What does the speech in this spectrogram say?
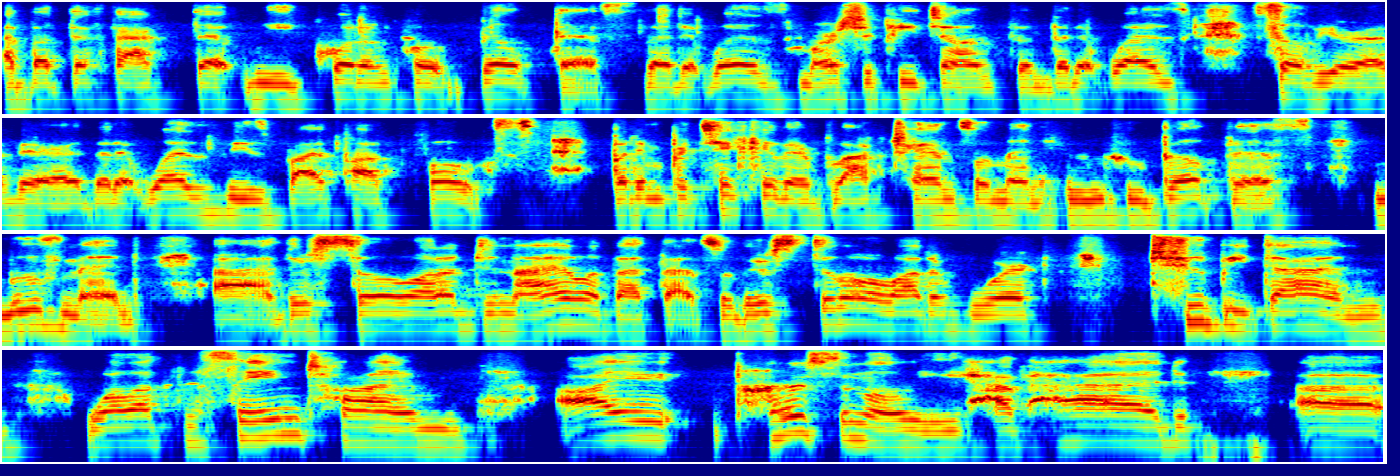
about the fact that we quote unquote built this, that it was Marsha P. Johnson, that it was Sylvia Rivera, that it was these BIPOC folks, but in particular Black trans women who who built this movement. Uh, there's still a lot of denial about that. So there's still a lot of work to be done. While at the same time, I personally have had uh,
